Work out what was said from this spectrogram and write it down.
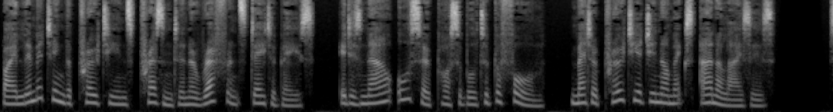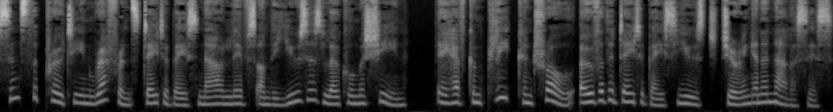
By limiting the proteins present in a reference database, it is now also possible to perform metaproteogenomics analyses. Since the protein reference database now lives on the user's local machine, they have complete control over the database used during an analysis.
